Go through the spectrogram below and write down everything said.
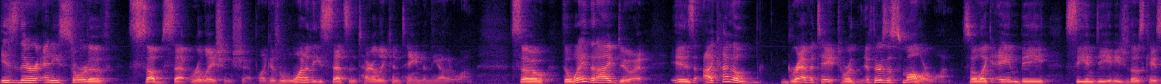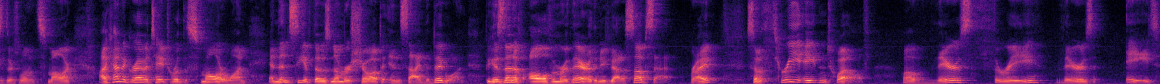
is there any sort of subset relationship? Like, is one of these sets entirely contained in the other one? So the way that I do it is I kind of gravitate toward if there's a smaller one. So like A and B, C and D, in each of those cases there's one that's smaller. I kind of gravitate toward the smaller one and then see if those numbers show up inside the big one. Because then if all of them are there, then you've got a subset, right? So 3, 8, and 12. Well, there's 3, there's 8,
